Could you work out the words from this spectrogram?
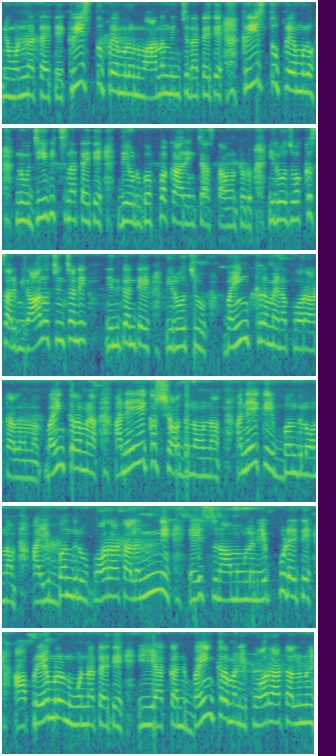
నువ్వు ఉన్నట్టయితే క్రీస్తు ప్రేమలో నువ్వు ఆనందించినట్టయితే క్రీస్తు ప్రేమలో నువ్వు జీవించినట్టయితే దేవుడు గొప్ప కార్యం చేస్తూ ఉంటాడు. ఈరోజు ఒక్కసారి మీరు ఆలోచించండి. ఎందుకంటే ఈరోజు భయంకరమైన పోరాటాలు ఉన్నాం. భయంకరమైన అనేక శోధనలు ఉన్నాం. అనేక ఇబ్బందులు ఉన్నాం. ఆ ఇబ్బందులు పోరాటాలన్నీ ఏసునామంలను ఎప్పుడైతే ఆ ప్రేమలో నువ్వు ఉన్నట్టయితే ఈ యొక్క భయంకరమైన పోరాటాలను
